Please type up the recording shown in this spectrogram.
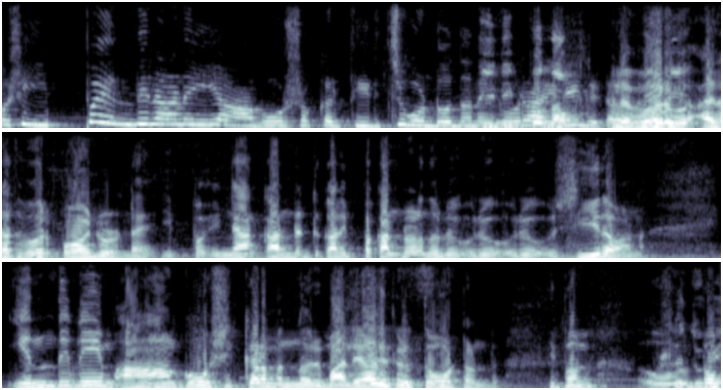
പക്ഷെ ഇപ്പൊ എന്തിനാണ് ഈ ആഘോഷമൊക്കെ തിരിച്ചു കൊണ്ടുവന്നത് ഒരു ഇനിയിപ്പോ അല്ല വേറെ അതിനകത്ത് വേറെ പോയിന്റ് ഉണ്ട്. ഇപ്പൊ ഞാൻ കണ്ടിട്ട് കാണ- ഇപ്പൊ കണ്ടുവരുന്ന ഒരു ഒരു ഒരു ശീലമാണ്. എന്തിനേയും ആഘോഷിക്കണം എന്നൊരു മലയാളിക്ക് ഒരു തോട്ടുണ്ട് ഇപ്പം ഇപ്പം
